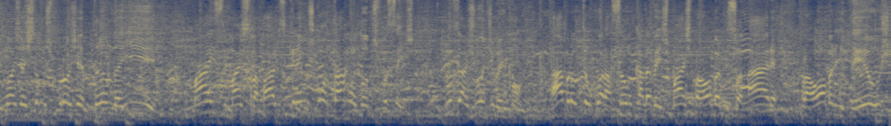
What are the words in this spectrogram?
e nós já estamos projetando aí mais e mais trabalhos e queremos contar com todos vocês. Nos ajude, meu irmão. Abra o teu coração cada vez mais para a obra missionária, para a obra de Deus.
